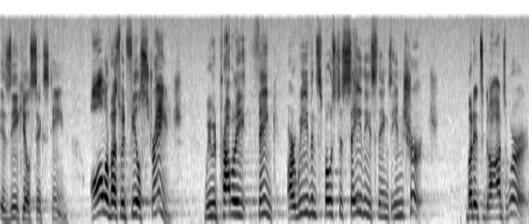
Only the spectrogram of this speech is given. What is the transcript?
Ezekiel 16, all of us would feel strange. We would probably think, are we even supposed to say these things in church? But it's God's word.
